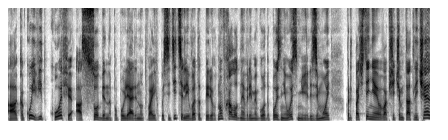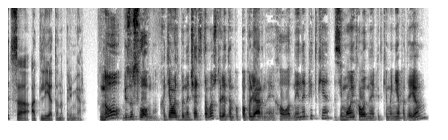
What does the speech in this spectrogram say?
А какой вид кофе особенно популярен у твоих посетителей в этот период? Ну, в холодное время года, поздней осенью или зимой. Предпочтения вообще чем-то отличаются от лета, например? Ну, безусловно. Хотелось бы начать с того, что летом популярны холодные напитки. Зимой холодные напитки мы не подаем.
